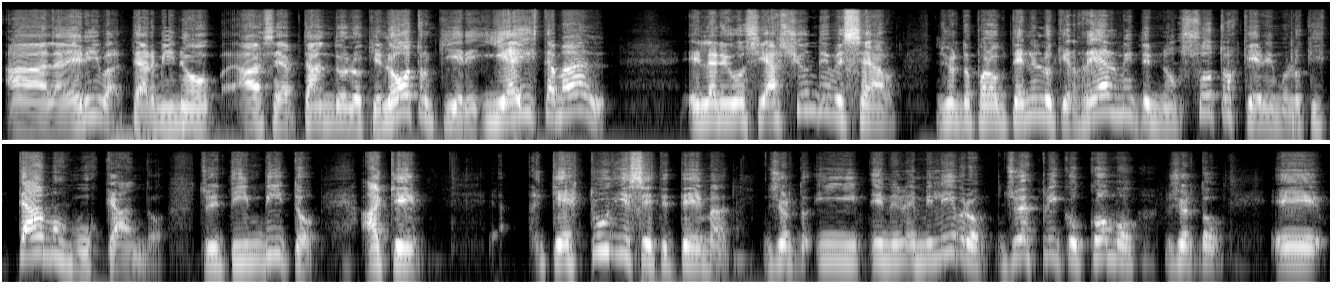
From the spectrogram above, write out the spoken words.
a la deriva, termino aceptando lo que el otro quiere y ahí está mal la negociación debe ser, ¿cierto? Para obtener lo que realmente nosotros queremos, lo que estamos buscando. Entonces te invito a que, que estudies este tema, ¿cierto? Y en, mi libro yo explico cómo, ¿no es cierto? Eh,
